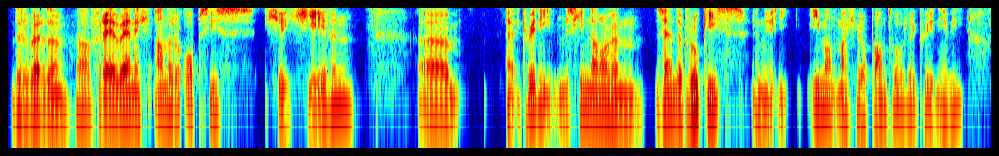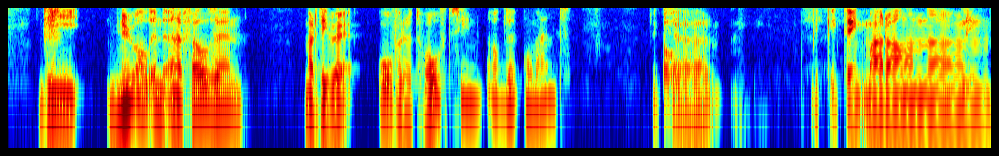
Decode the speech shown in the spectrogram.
er werden vrij weinig andere opties gegeven. Ehm, ik weet niet, misschien dan nog een. Zijn er rookies? En iemand mag hierop antwoorden, ik weet niet wie. Die nu al in de NFL zijn, maar die wij over het hoofd zien op dit moment? Ik, oh. Eh, ik, ik, denk maar aan een, um,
